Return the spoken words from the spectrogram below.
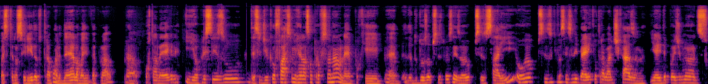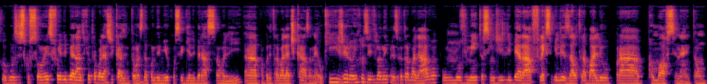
vai ser transferida do trabalho dela, vai, vai para para Porto Alegre e eu preciso decidir o que eu faço em relação profissional, né? Porque é, eu duas opções para vocês: ou eu preciso sair, ou eu preciso que vocês liberem que eu trabalho de casa, né? E aí, depois de uma, algumas discussões, foi liberado que eu trabalhasse de casa. Então, antes da pandemia, eu consegui a liberação ali uh, ah, para poder trabalhar de casa, né? O que gerou, inclusive, lá na empresa que eu trabalhava, um movimento assim de liberar, flexibilizar o trabalho para home office, né? Então,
